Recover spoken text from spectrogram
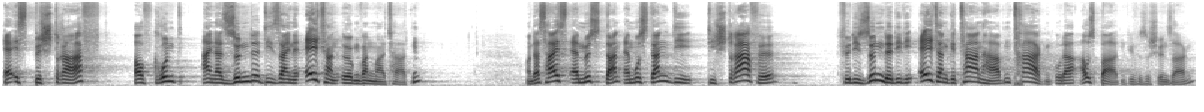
er ist bestraft aufgrund einer Sünde, die seine Eltern irgendwann mal taten. Und das heißt, er muss dann, er muss dann die, die Strafe für die Sünde, die die Eltern getan haben, tragen oder ausbaden, wie wir so schön sagen.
